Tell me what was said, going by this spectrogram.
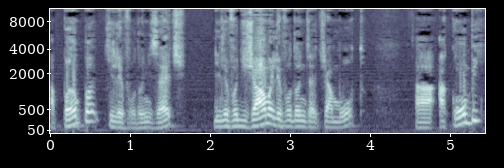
A Pampa, que levou Donizete, ele levou Djalma, ele levou Donizete já morto, a, a Kombi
